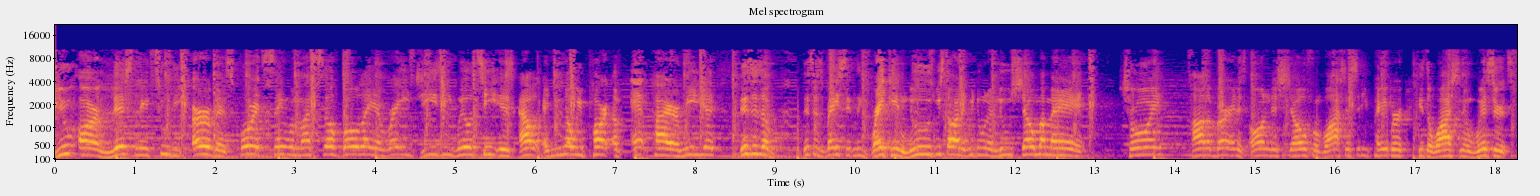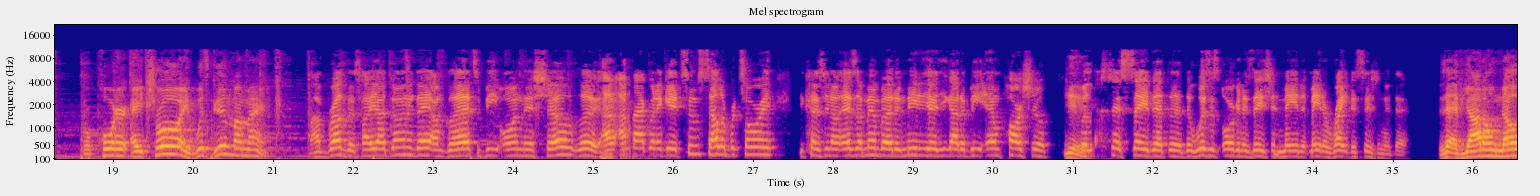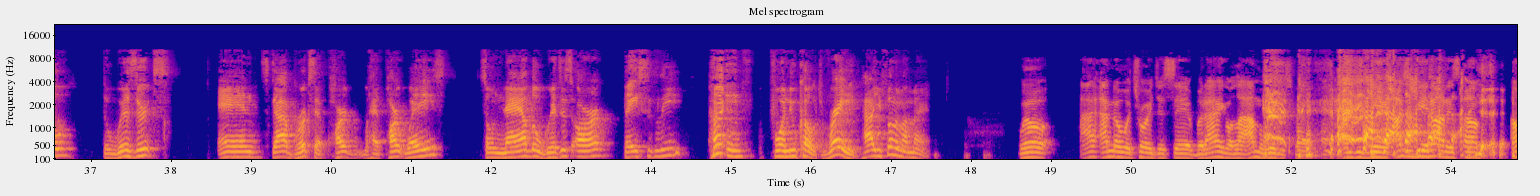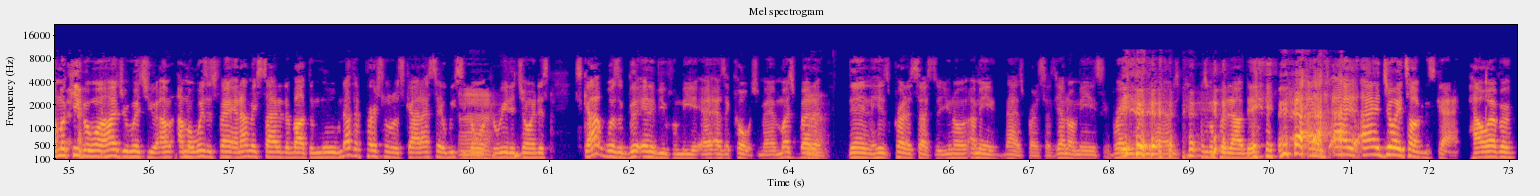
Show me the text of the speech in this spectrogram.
You are listening to the Urban Sports Scene with myself, Bole, and Ray Jeezy. Will T is out, and you know we part of Empire Media. This is a this is basically breaking news. We started, we doing a new show. My man Troy Haliburton is on this show from Washington City Paper. He's the Washington Wizards reporter. Hey Troy, what's good, my man? My brothers, how y'all doing today? I'm glad to be on this show. Look, I, I'm not going to get too celebratory because you know, as a member of the media, you got to be impartial. Yeah. But let's just say that the the Wizards organization made made a right decision today. Is that if y'all don't know, the Wizards and Scott Brooks have part have part ways. So now the Wizards are basically hunting for a new coach. Ray, how you feeling, my man? Well, I, I, know what Troy just said, but I ain't gonna lie. I'm a Wizards fan. I'm just being, I'm just being honest. Um, I'm gonna keep it 100 with you. I'm, I'm, a Wizards fan, and I'm excited about the move. Nothing personal to Scott. I said weeks ago mm. when Karita joined us, Scott was a good interview for me as a coach. Man, much better. Mm. Than his predecessor, you know. I mean, not his predecessor. Y'all know what I mean. Brady. I'm, just, I'm just gonna put it out there. I, I, I enjoy talking to Scott. However,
